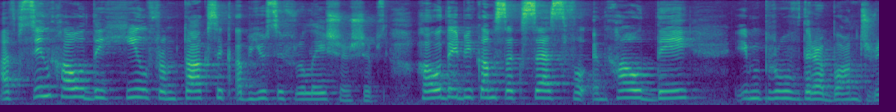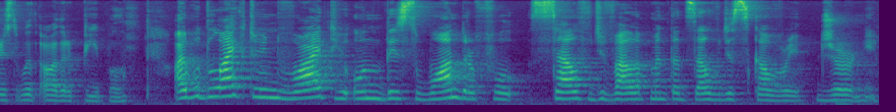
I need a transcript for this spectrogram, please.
I've seen how they heal from toxic, abusive relationships, how they become successful, and how they improve their boundaries with other people. I would like to invite you on this wonderful self development and self discovery journey.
